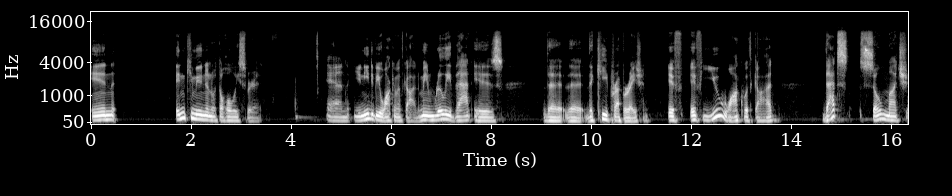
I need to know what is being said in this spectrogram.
in in communion with the Holy Spirit. And you need to be walking with God. I mean, really that is the the the key preparation. If if you walk with God, that's so much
